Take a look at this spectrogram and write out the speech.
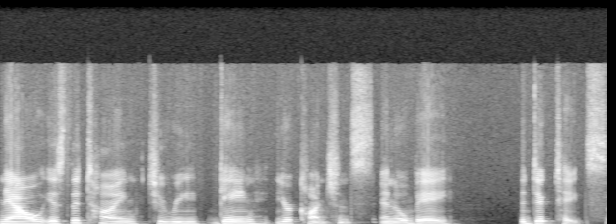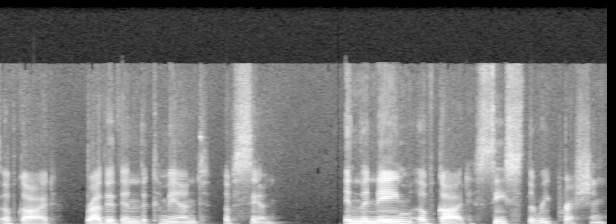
Now is the time to regain your conscience and obey the dictates of God rather than the command of sin. In the name of God, cease the repression.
